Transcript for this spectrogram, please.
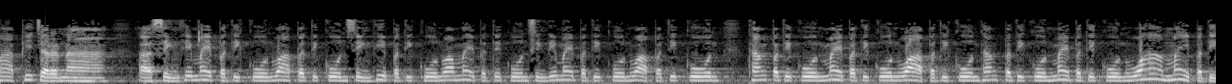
มารถพิจารณา สิ่งที่ไม่ปฏิกูลว่าปฏิกูล สิ่งที่ปฏิกูลว่าไม่ปฏิกูล สิ่งที่ไม่ปฏิกูลว่าปฏิกูล ทั้งปฏิกูลไม่ปฏิกูลว่าปฏิกูล ทั้งปฏิกูลไม่ปฏิกูลว่าไม่ปฏิ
